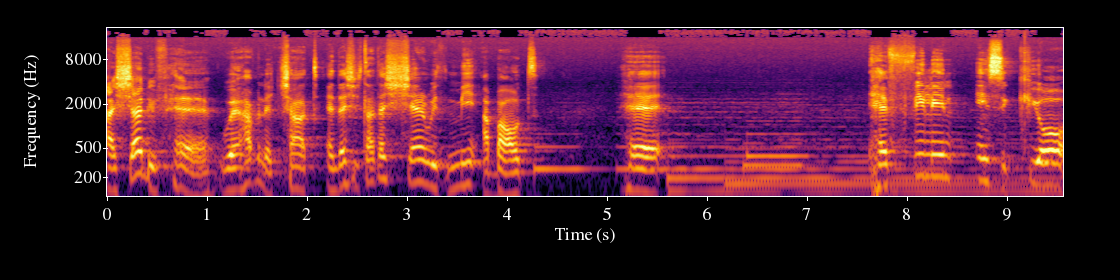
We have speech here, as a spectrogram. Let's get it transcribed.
I shared with her, we were having a chat, and then she started sharing with me about her her feeling insecure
